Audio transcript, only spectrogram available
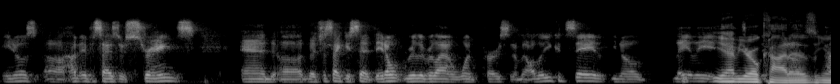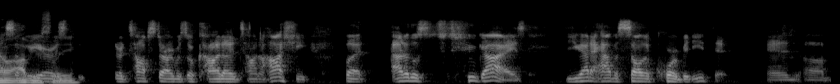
He knows uh, how to emphasize their strengths, and uh, just like you said, they don't really rely on one person. I mean, although you could say, you know, lately You have your Okadas, you know, several years, obviously. their top star was Okada and Tanahashi, but out of those two guys, you got to have a solid core beneath it, and um,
